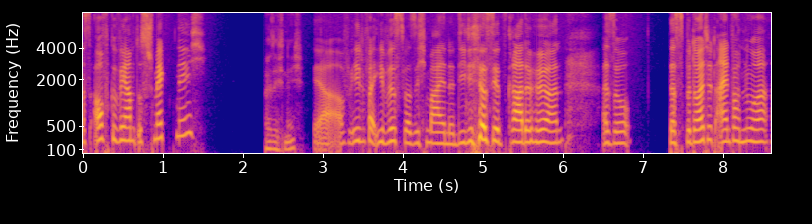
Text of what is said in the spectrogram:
Was aufgewärmt ist, schmeckt nicht? Weiß ich nicht. Ja, auf jeden Fall, ihr wisst, was ich meine, die, die das jetzt gerade hören. Also, das bedeutet einfach nur,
